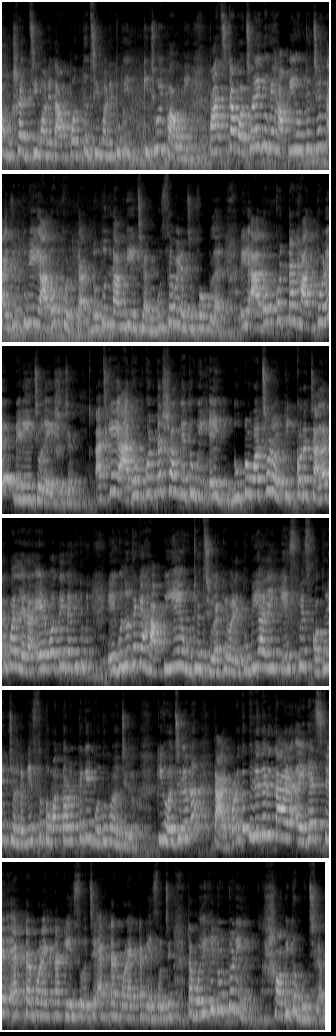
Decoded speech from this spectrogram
সংসার জীবনে, দাম্পত্য জীবনে তুমি কিছুই পাওনি। পাঁচটা বছরেই তুমি হাঁপিয়ে উঠেছো, তাই জন্য তুমি এই আদমখোরটার নতুন নাম দিয়েছি আমি, বুঝতে পেরেছ ফোকলার? এই আদমখোরটার হাত ধরে বেরিয়ে চলে এসেছে। আজকে এই আদমখোরটার সঙ্গে তুমি এই দুটো বছরও ঠিক করে চালাতে পারলে না, এর মধ্যেই দেখি তুমি এগুলো থেকে হাঁপিয়ে উঠেছো একেবারে। তুমি আর এই কেস ফেস কতদিন চলবে? কেস তো তোমার তরফ থেকেই প্রথম হয়েছিল। কি হয়েছিল না? তারপরে তো ধীরে ধীরে তার এগেনস্টে একটার পর একটা কেস হয়েছে, একটার পর একটা কেস হয়েছে। তা বলি কি টুনটুনি? সবই তো বুঝলাম।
